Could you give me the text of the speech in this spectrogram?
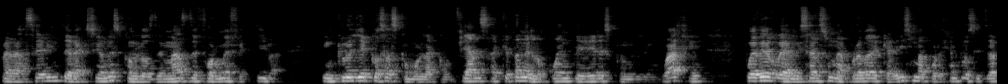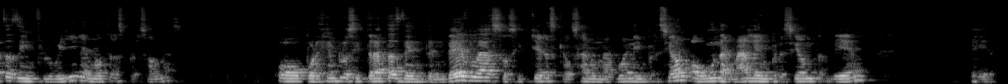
para hacer interacciones con los demás de forma efectiva. Incluye cosas como la confianza, qué tan elocuente eres con el lenguaje, puede realizarse una prueba de carisma, por ejemplo, si tratas de influir en otras personas, o por ejemplo, si tratas de entenderlas, o si quieres causar una buena impresión o una mala impresión también, eh,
